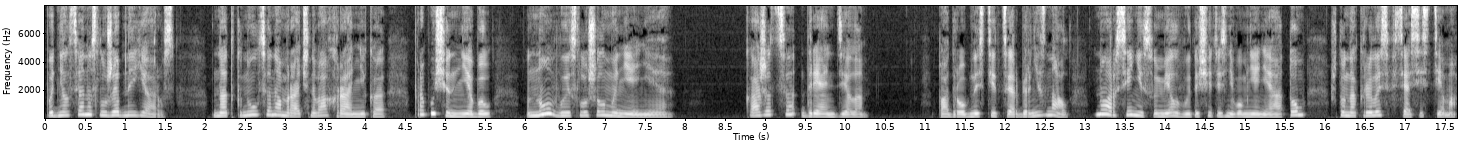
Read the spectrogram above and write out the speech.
поднялся на служебный ярус, наткнулся на мрачного охранника, пропущен не был, но выслушал мнение. Кажется, дрянь дело. Подробностей Цербер не знал, но Арсений сумел вытащить из него мнение о том, что накрылась вся система,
